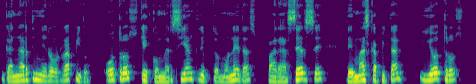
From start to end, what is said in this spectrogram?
ganar dinero rápido, otros que comercian criptomonedas para hacerse de más capital y otros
